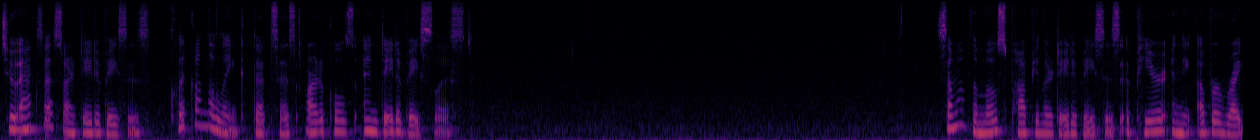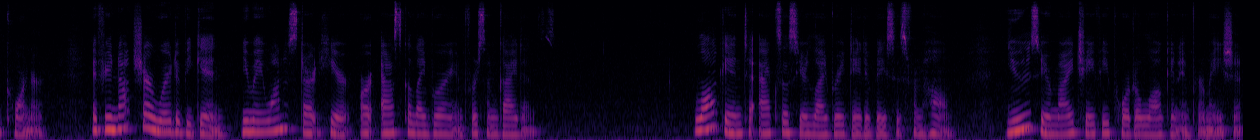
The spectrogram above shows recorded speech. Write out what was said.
To access our databases, click on the link that says Articles and Database List. Some of the most popular databases appear in the upper right corner. If you're not sure where to begin, you may want to start here or ask a librarian for some guidance. Log in to access your library databases from home. Use your MyChaffey portal login information.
